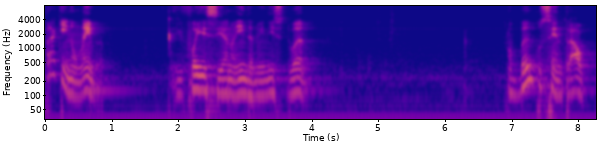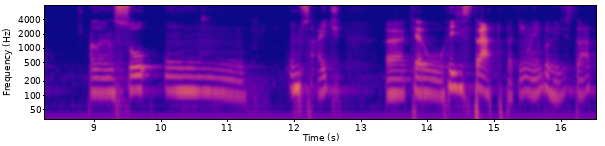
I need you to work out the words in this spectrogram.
Para quem não lembra, e foi esse ano ainda, no início do ano, o Banco Central lançou um, um site uh, que era o Registrato. Para quem lembra, o Registrato,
